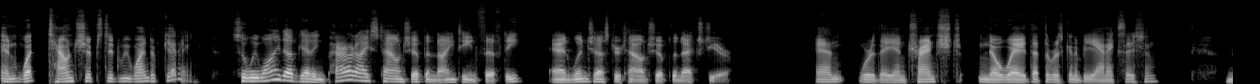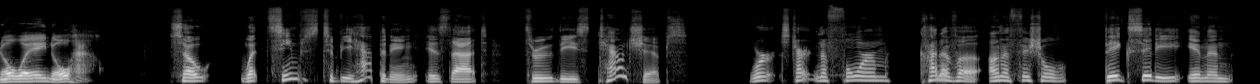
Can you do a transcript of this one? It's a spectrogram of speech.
And what townships did we wind up getting? So we wind up getting Paradise Township in 1950 and Winchester Township the next year. And were they entrenched? No way that there was going to be annexation? No way, no how. So, what seems to be happening is that through these townships, we're starting to form kind of a unofficial big city in an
